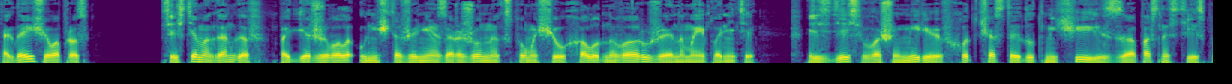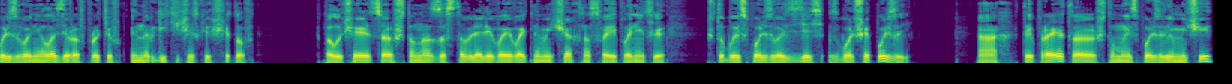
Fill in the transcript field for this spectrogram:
Тогда еще вопрос. Система гангов поддерживала уничтожение зараженных с помощью холодного оружия на моей планете, и здесь, в вашем мире, в ход часто идут мечи из-за опасности использования лазеров против энергетических щитов. Получается, что нас заставляли воевать на мечах на своей планете, чтобы использовать здесь с большей пользой? Ах, ты про это, что мы используем мечи?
